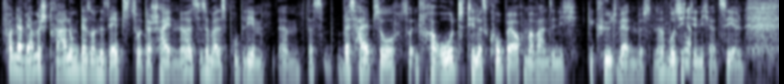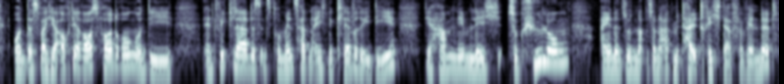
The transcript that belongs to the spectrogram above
von der Wärmestrahlung der Sonne selbst zu unterscheiden. Ne? Das ist immer das Problem, ähm, das, weshalb so, so Infrarotteleskope auch immer wahnsinnig gekühlt werden müssen. Ne? Muss ich Ja. dir nicht erzählen. Und das war hier auch die Herausforderung. Und die Entwickler des Instruments hatten eigentlich eine clevere Idee. Die haben nämlich zur Kühlung eine, so, eine, so eine Art Metalltrichter verwendet.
